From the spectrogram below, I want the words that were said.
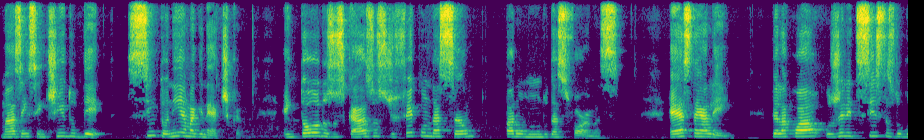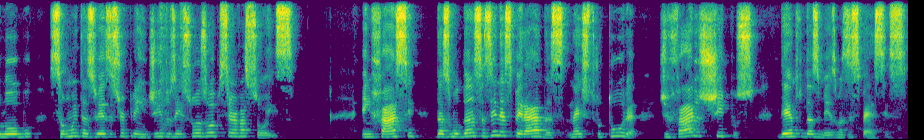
mas em sentido de sintonia magnética em todos os casos de fecundação para o mundo das formas. Esta é a lei, pela qual os geneticistas do globo são muitas vezes surpreendidos em suas observações, em face das mudanças inesperadas na estrutura de vários tipos dentro das mesmas espécies.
